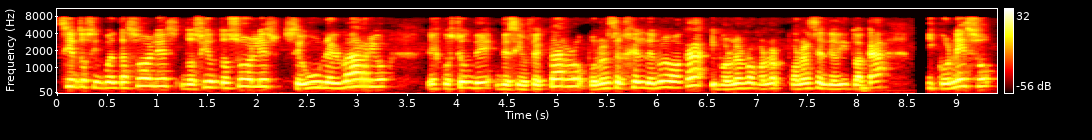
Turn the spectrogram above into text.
150 soles, 200 soles, se une el barrio, es cuestión de desinfectarlo, ponerse el gel de nuevo acá y ponerse el dedito acá. Y con eso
